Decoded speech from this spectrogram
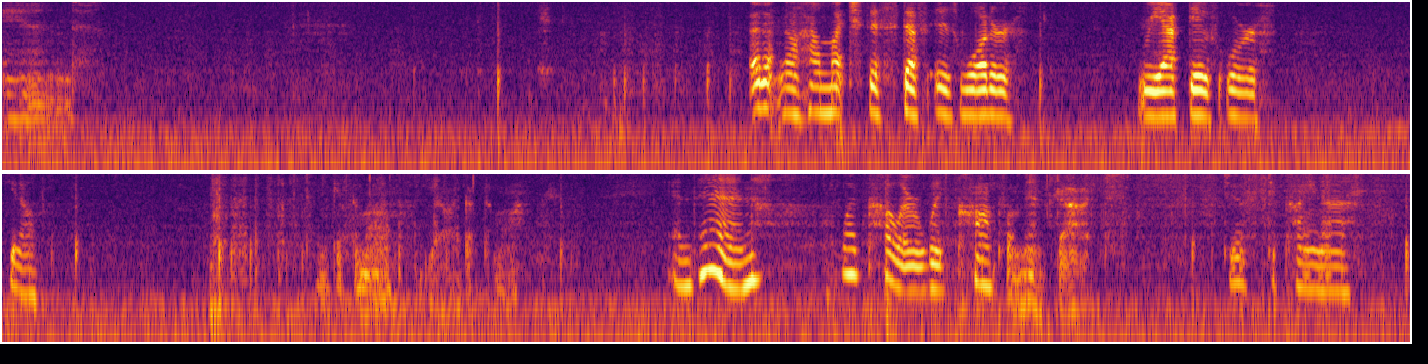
And I don't know how much this stuff is water reactive or, you know, get them all. Yeah, I got them all. And then, what color would complement that? just to kind of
